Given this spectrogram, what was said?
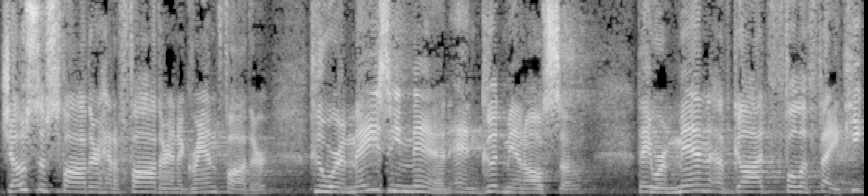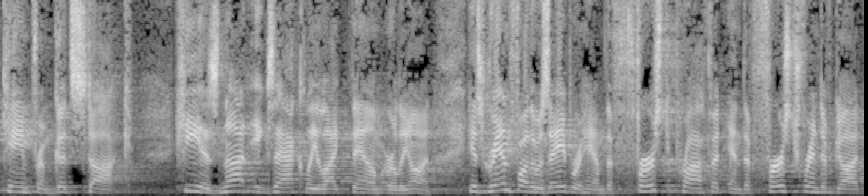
Joseph's father had a father and a grandfather who were amazing men and good men also. They were men of God full of faith. He came from good stock. He is not exactly like them early on. His grandfather was Abraham, the first prophet and the first friend of God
